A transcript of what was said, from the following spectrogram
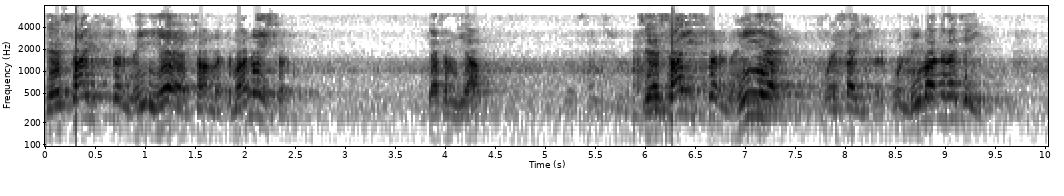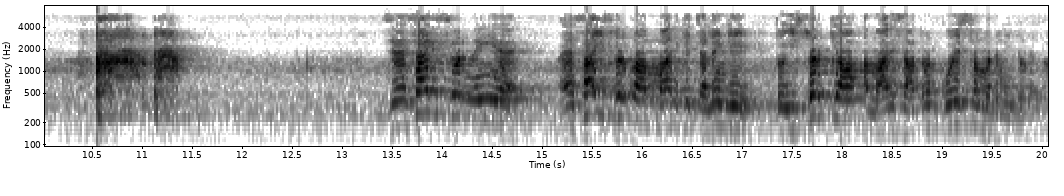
जैसा ईश्वर नहीं है, ऐसा मत मानो ईश्वर को। क्या समझे आप? जैसा ईश्वर नहीं है, वैसा ईश्वर को नहीं मानना चाहिए। जैसा ईश्वर नहीं है, ऐसा ईश्वर को हम मान के चलेंगे तो ईश्वर क्या हमारे साथ में कोई संबंध नहीं जुड़ेगा।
